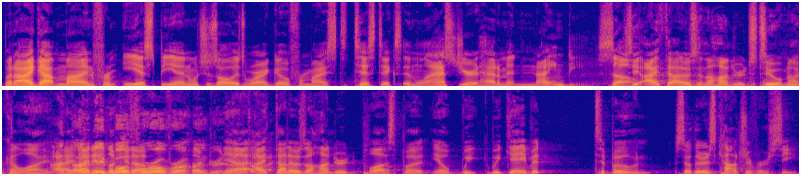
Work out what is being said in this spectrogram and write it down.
but I got mine from ESPN, which is always where I go for my statistics, and last year it had him at 90. So See, I thought it was in the hundreds too. I'm not going to lie. I thought they didn't both were over hundred. Yeah, I I, thought. thought it was 100 plus, but you know, we we gave it to Boone, so there is controversy.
